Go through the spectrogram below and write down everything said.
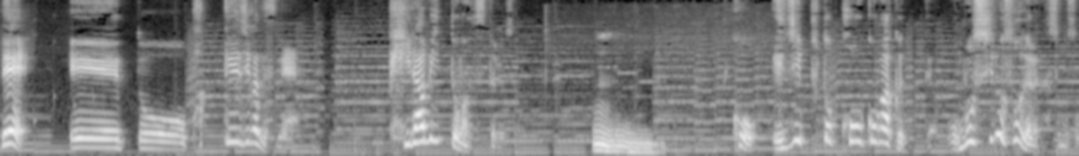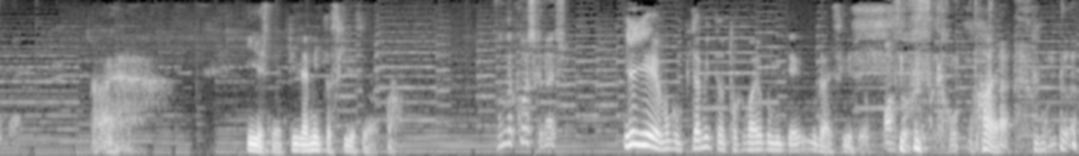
で、えっ、と、パッケージがですね、ピラミッドが映ってるんですよ。うんうん。こう、エジプト考古学って面白そうじゃないですか、そもそも。はい。いいですね。ピラミッド好きですよ。そんな詳しくないでしょ。いやいや、僕ピラミッドの特番よく見てるぐらい好きですよ。あ、そうですか、本当だ。はい本当だ。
